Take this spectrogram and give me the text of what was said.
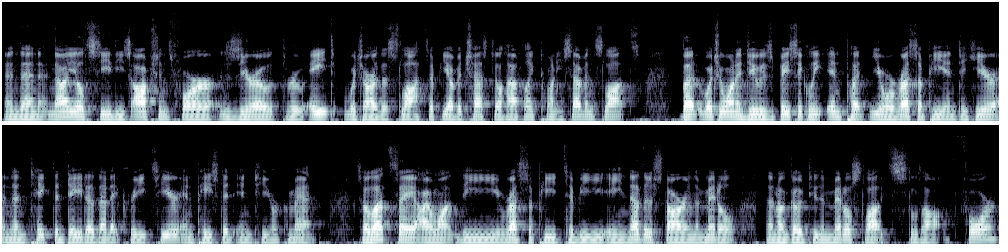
And then now you'll see these options for 0 through 8, which are the slots. If you have a chest, you'll have like 27 slots. But what you want to do is basically input your recipe into here and then take the data that it creates here and paste it into your command. So let's say I want the recipe to be a nether star in the middle. Then I'll go to the middle slot, slot 4,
